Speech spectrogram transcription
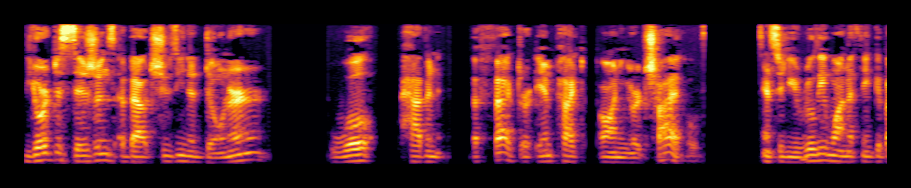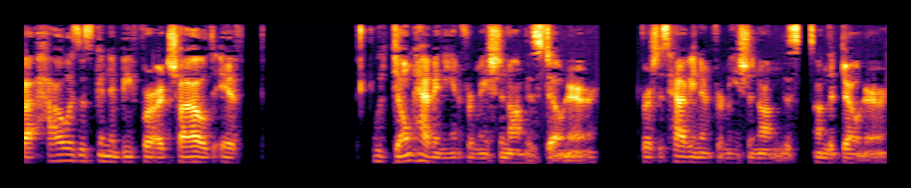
your decisions about choosing a donor will have an effect or impact on your child. And so you really want to think about how is this going to be for our child if we don't have any information on this donor versus having information on this on the donor.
